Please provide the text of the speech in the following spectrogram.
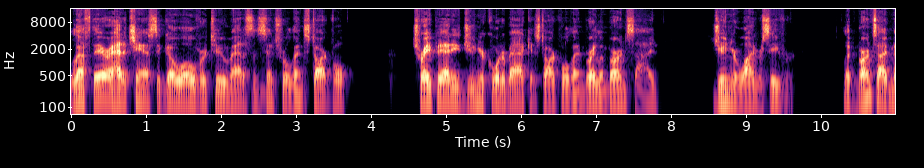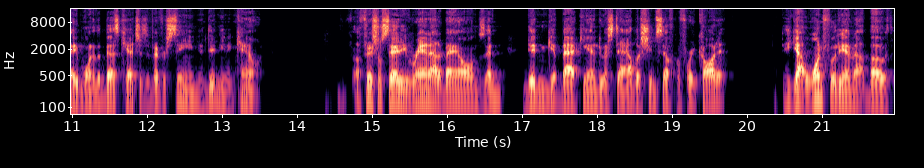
Left there, I had a chance to go over to Madison Central and Starkville. Trey Petty, junior quarterback at Starkville, and Braylon Burnside, junior wide receiver. Look, Burnside made one of the best catches I've ever seen. It didn't even count. Official said he ran out of bounds and didn't get back in to establish himself before he caught it. He got one foot in, not both.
